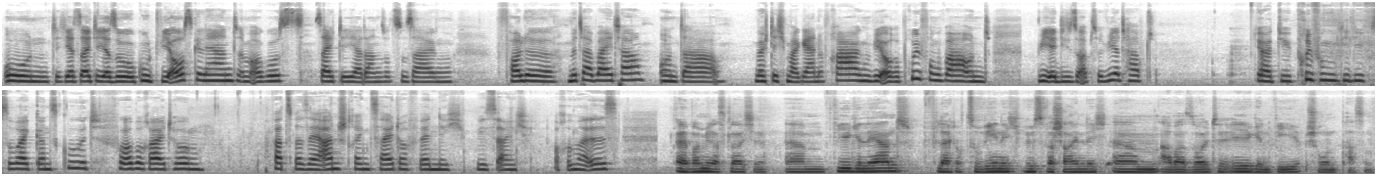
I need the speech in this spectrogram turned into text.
Und jetzt seid ihr ja so gut wie ausgelernt. Im August seid ihr ja dann sozusagen volle Mitarbeiter. Und da möchte ich mal gerne fragen, wie eure Prüfung war und wie ihr diese absolviert habt. Ja, die Prüfung, die lief soweit ganz gut. Vorbereitung war zwar sehr anstrengend, zeitaufwendig, wie es eigentlich auch immer ist. Äh, bei mir das Gleiche. Ähm, viel gelernt, vielleicht auch zu wenig, höchstwahrscheinlich, ähm, aber sollte irgendwie schon passen.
